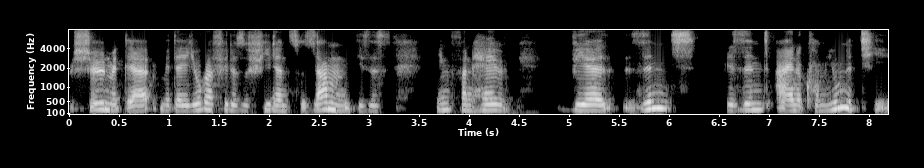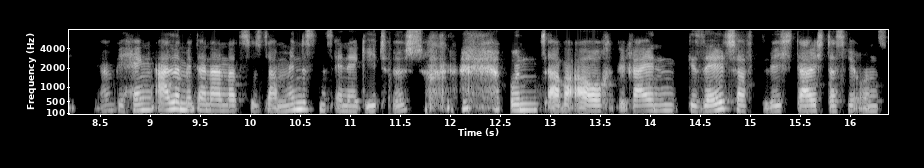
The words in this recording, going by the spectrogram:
schön mit der, mit der Yoga-Philosophie dann zusammen. Dieses Ding von, hey, wir sind, wir sind eine Community. Ja, wir hängen alle miteinander zusammen, mindestens energetisch und aber auch rein gesellschaftlich, dadurch, dass wir uns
